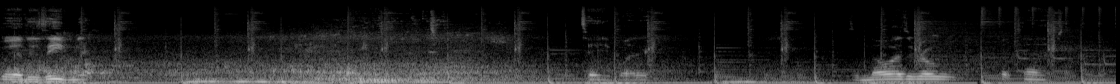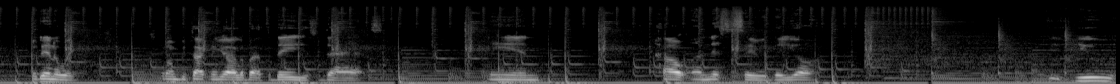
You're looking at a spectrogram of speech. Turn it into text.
well, this evening. Tell you, buddy, it's a noisy road at times. But anyway, what I'm gonna be talking to y'all about today is diets and how unnecessary they are. You,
